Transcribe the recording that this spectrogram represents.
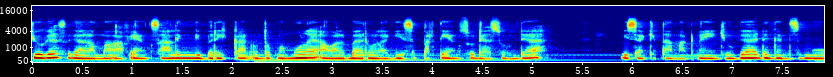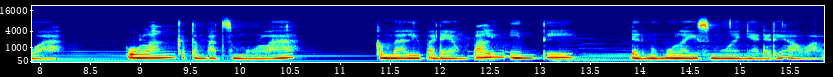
juga segala maaf yang saling diberikan untuk memulai awal baru lagi seperti yang sudah-sudah, bisa kita maknai juga dengan sebuah pulang ke tempat semula, kembali pada yang paling inti, dan memulai semuanya dari awal.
